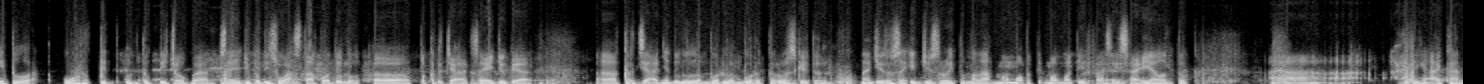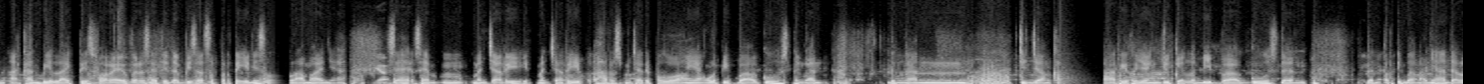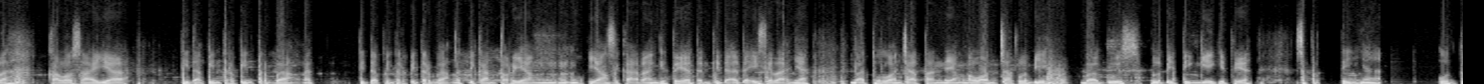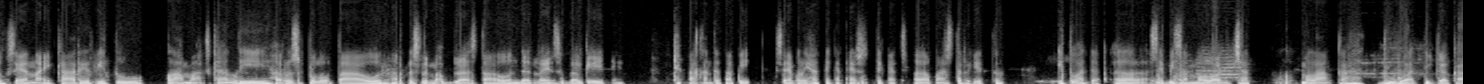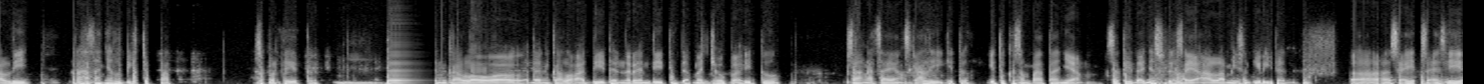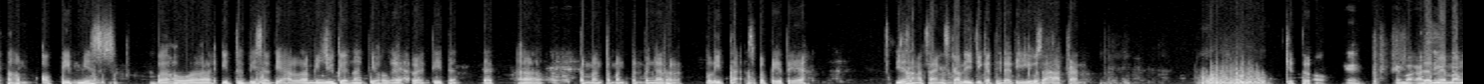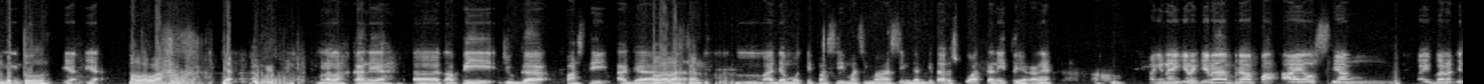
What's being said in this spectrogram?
itu worth it untuk dicoba. Saya juga di swasta kok dulu uh, pekerjaan saya juga uh, kerjaannya dulu lembur-lembur terus gitu. Nah justru justru itu malah memotivasi saya untuk uh, I think I can I can be like this forever. Saya tidak bisa seperti ini selamanya. Yeah. Saya saya mencari mencari harus mencari peluang yang lebih bagus dengan dengan jenjang karir yang juga lebih bagus dan dan pertimbangannya adalah kalau saya tidak pinter-pinter banget tidak pinter-pinter banget di kantor yang yang sekarang gitu ya dan tidak ada istilahnya batu loncatan yang meloncat lebih bagus, lebih tinggi gitu ya. Sepertinya untuk saya naik karir itu lama sekali, harus 10 tahun, harus 15 tahun dan lain sebagainya. Akan tetapi saya melihat dengan dengan uh, master itu itu ada uh, saya bisa meloncat melangkah dua tiga kali rasanya lebih cepat seperti itu hmm. dan kalau dan kalau Adi dan Randy tidak mencoba itu sangat sayang sekali gitu. Itu kesempatan yang setidaknya sudah saya alami sendiri dan uh, saya saya sih um, optimis bahwa itu bisa dialami juga nanti oleh Randy dan dan uh, teman-teman pendengar pelita seperti itu ya. Dia sangat sayang sekali jika tidak diusahakan. Gitu. Oke, terima kasih. Dan memang Kang In- betul Ya, ya. melelah, ya melelahkan ya. Eh, tapi juga pasti ada melelahkan. mm, ada motivasi masing-masing dan kita harus kuatkan itu ya, Kang ya. Kang Inai kira-kira berapa IELTS yang ibaratnya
